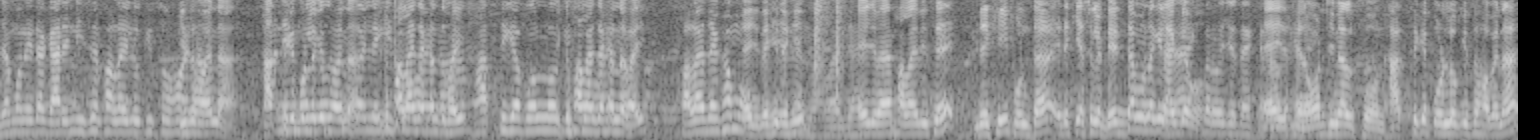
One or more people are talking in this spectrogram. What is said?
যেমন এটা গাড়ির নিচে ফালাইলো কিছু হয় কিছু হয় না? হাত থেকে পড়লে কিছু হয় না? ফালায় দেখান তো ভাই। হাত থেকে পড়ল একটু হয় দেখান না। ভাই। ফালায় দেখামো? এই যে দেখি দেখি। এই যে ভাই ফালাই দিছে। দেখি ফোনটা। এটা কি আসলে ডেড ডেমো নাকি লাইভ ডেমো একবার ওই যে দেখেন এই দেখেন অরিজিনাল ফোন হাত থেকে পড়লেও কিছু হবে না।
